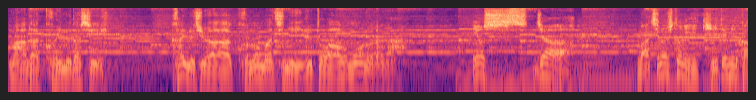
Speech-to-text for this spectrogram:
まだ子犬だし飼い主はこの町にいるとは思うのだがよしじゃあ町の人に聞いてみるか。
